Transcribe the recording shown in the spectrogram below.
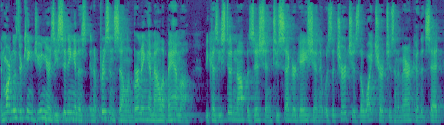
And Martin Luther King Jr., as he's sitting in a, in a prison cell in Birmingham, Alabama, because he stood in opposition to segregation. It was the churches, the white churches in America, that said,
